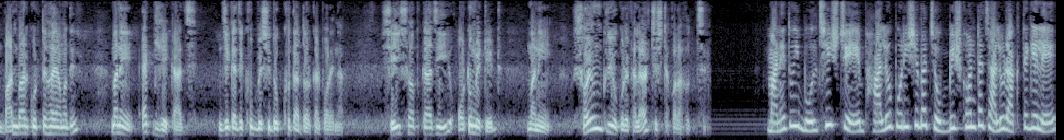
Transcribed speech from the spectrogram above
বারবার করতে হয় আমাদের মানে একঘেয়ে কাজ যে কাজে খুব বেশি দক্ষতার দরকার পড়ে না সেই সব কাজই অটোমেটেড মানে স্বয়ংক্রিয় করে ফেলার চেষ্টা করা হচ্ছে। মানে তুই বলছিস যে ভালো পরিষেবা চব্বিশ ঘণ্টা চালু রাখতে গেলে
